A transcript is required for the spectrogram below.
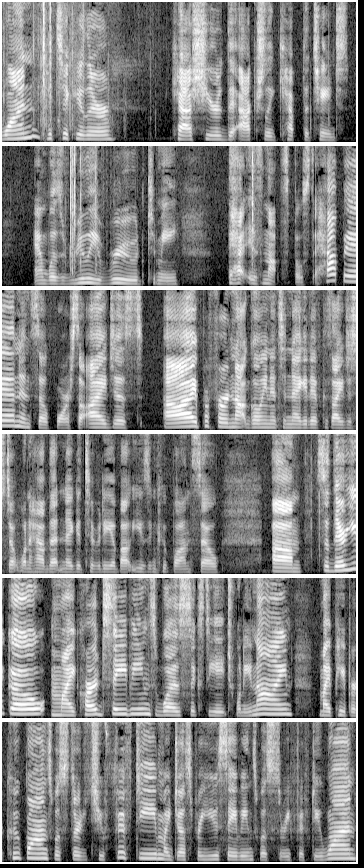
one particular cashier that actually kept the change and was really rude to me that is not supposed to happen and so forth. So I just, I prefer not going into negative because I just don't want to have that negativity about using coupons. So, um, so there you go. My card savings was 68.29. My paper coupons was 32.50. My just for you savings was 351.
